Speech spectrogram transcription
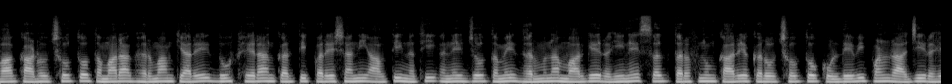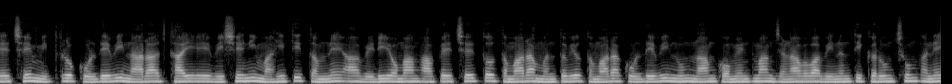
ભાગ કાઢો છો, તો તમારા ઘરમાં ક્યારેય દુઃખ હેરાન કરતી પરેશાની આવતી નથી અને જો તમે ધર્મના માર્ગે રહીને સદ તરફનું કાર્ય કરો છો, તો કુળદેવી પણ રાજી રહે છે. મિત્રો, કુળદેવી નારાજ થાય એ વિશેની માહિતી તમને આ વિડીયોમાં આપે છે, તો તમારા મંતવ્યો તમારા કુળદેવીનું નામ કોમેન્ટમાં જણાવવા વિનંતી કરું છું અને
